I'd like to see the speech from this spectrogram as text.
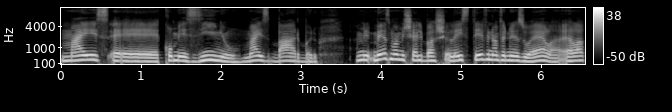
mais é, comezinho, mais bárbaro. Mesmo a Michelle Bachelet esteve na Venezuela, ela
